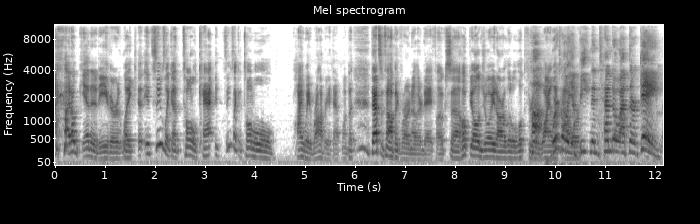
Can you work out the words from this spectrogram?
I don't get it either. Like, it seems like a total cat. It seems like a total highway robbery at that point. But that's a topic for another day, folks. Uh, hope you all enjoyed our little look through Ha, the Wild we're going to beat Nintendo at their game.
